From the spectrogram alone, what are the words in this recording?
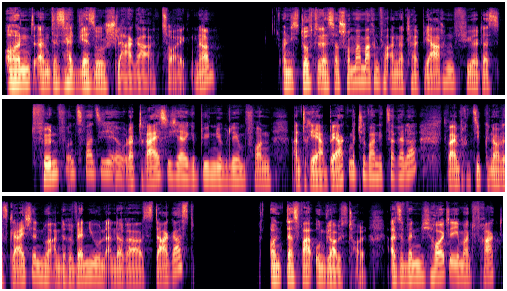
Und ähm, das ist halt wieder so Schlagerzeug, ne? Und ich durfte das auch schon mal machen vor anderthalb Jahren für das 25 oder 30-jährige Bühnenjubiläum von Andrea Berg mit Giovanni Zarella. Es war im Prinzip genau das gleiche, nur andere Venue und anderer Stargast. Und das war unglaublich toll. Also wenn mich heute jemand fragt,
